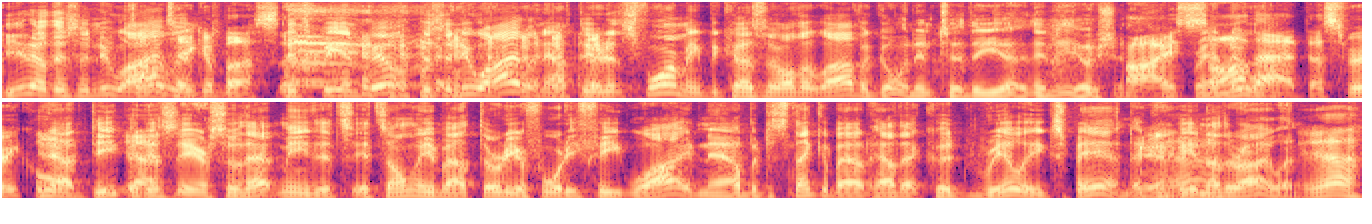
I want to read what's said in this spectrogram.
you know, there's a new island. take a bus. that's being built. There's a new island out there that's forming because of all the lava going into the uh, in the ocean. I It's saw new one. that. That's very cool. You know how deep Yeah. it is there. So that means it's it's only about 30 or 40 feet wide now, but just think about how that could really expand. That could be another island. Yeah.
